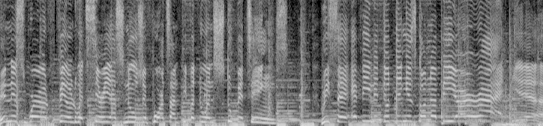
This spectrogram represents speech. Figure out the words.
In this world filled with serious news reports and people doing stupid things, we say every little thing is gonna be alright. Yeah.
